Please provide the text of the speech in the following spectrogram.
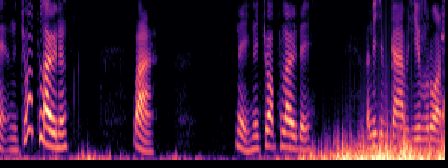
នេះនៅជាប់ផ្លូវហ្នឹងបាទ នេះនៅជាប់ផ្លូវទេអានេះចំការប្រជាពលរដ្ឋ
